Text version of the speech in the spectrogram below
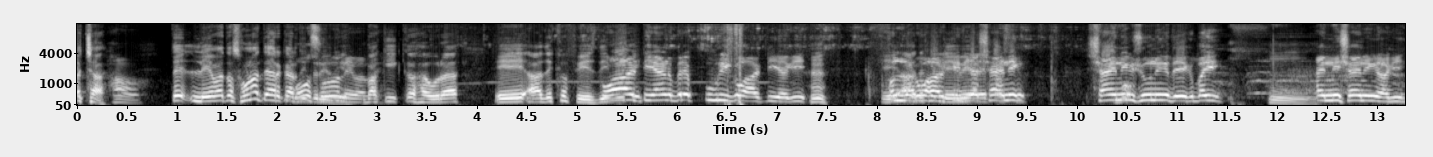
ਅੱਛਾ। ਹਾਂ। ਤੇ ਲੇਵਾ ਤਾਂ ਸੋਹਣਾ ਤਿਆਰ ਕਰਦੀ ਤੁਰੀ ਆ। ਬਾਕੀ ਇੱਕ ਹੋਰ ਆ ਇਹ ਆ ਦੇਖੋ ਫੇਸ ਦੀ ਕੁਆਲਿਟੀ ਐਨ ਵੀਰੇ ਪੂਰੀ ਕੁਆਲਿਟੀ ਹੈਗੀ। ਹਾਂ। ਫੁੱਲ ਕੁਆਲਿਟੀ ਦੀ ਸ਼ਾਈਨਿੰਗ ਸ਼ਾਈਨਿੰਗ ਸ਼ੂਨਿੰਗ ਦੇਖ ਬਾਈ। ਹੂੰ। ਇੰਨੀ ਸ਼ਾਈਨਿੰਗ ਆ ਗਈ।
